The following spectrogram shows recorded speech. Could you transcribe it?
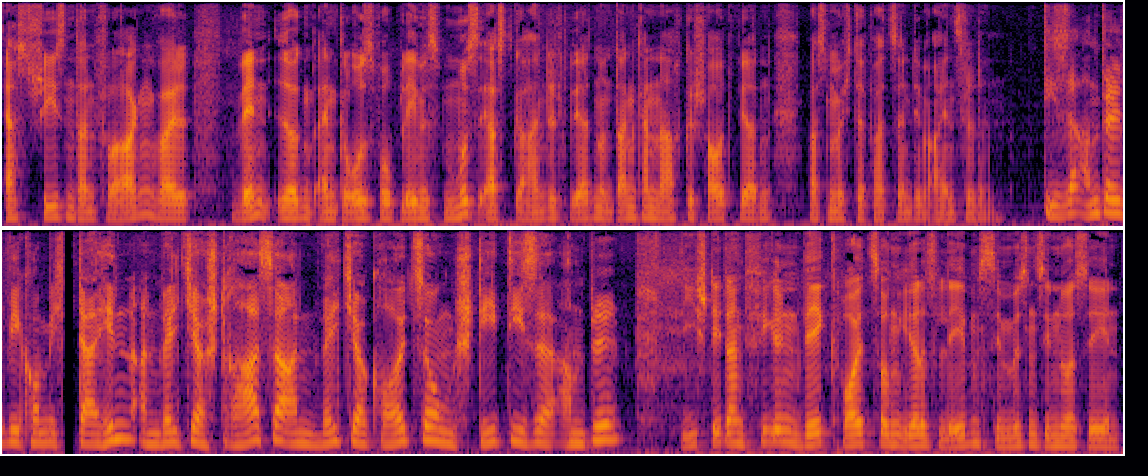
erst schießen, dann fragen, weil wenn irgendein großes Problem ist, muss erst gehandelt werden und dann kann nachgeschaut werden, was möchte der Patient im Einzelnen diese Ampel, wie komme ich dahin? An welcher Straße, an welcher Kreuzung steht diese Ampel? Die steht an vielen Wegkreuzungen Ihres Lebens. Sie müssen sie nur sehen.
